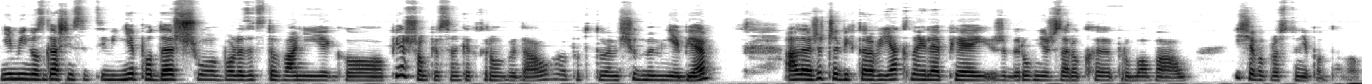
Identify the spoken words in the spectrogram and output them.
Niemniej no zgaśnie niestety mi nie podeszło, wolę zdecydowanie jego pierwszą piosenkę, którą wydał pod tytułem W siódmym niebie. Ale życzę Wiktorowi jak najlepiej, żeby również za rok próbował i się po prostu nie poddawał.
